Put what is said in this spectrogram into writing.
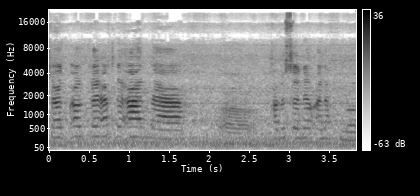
Shout out kay Ate Ana. Ah, Kamusta na yung anak mo?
